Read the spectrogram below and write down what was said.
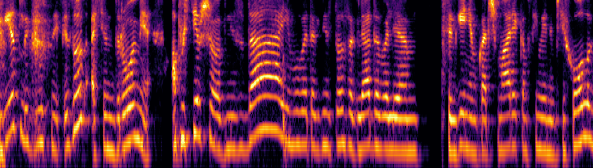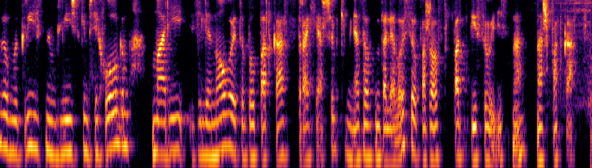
Светлый, грустный эпизод о синдроме опустевшего гнезда. И мы в это гнездо заглядывали с Евгением Качмариком, семейным психологом и кризисным клиническим психологом Марией Зеленовой. Это был подкаст «Страхи и ошибки». Меня зовут Наталья Лосева. Пожалуйста, подписывайтесь на наш подкаст.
